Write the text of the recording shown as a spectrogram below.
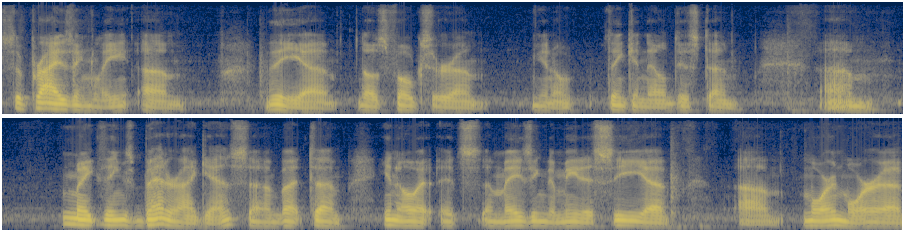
surprisingly, um, the uh, those folks are, um, you know, thinking they'll just um, um, make things better, I guess. Uh, but you know, it, it's amazing to me to see uh, um, more and more, uh,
